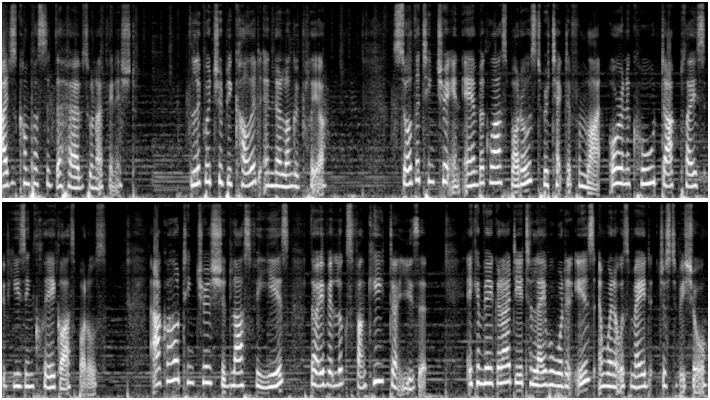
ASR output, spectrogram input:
I just composted the herbs when I finished. The liquid should be coloured and no longer clear. Store the tincture in amber glass bottles to protect it from light or in a cool, dark place if using clear glass bottles. Alcohol tinctures should last for years, though if it looks funky, don't use it. It can be a good idea to label what it is and when it was made just to be sure.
